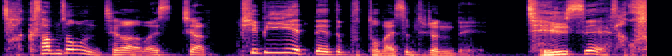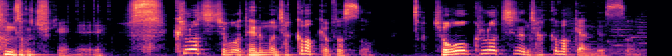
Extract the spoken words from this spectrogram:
자크 삼성은 제가 말 제가 PBE 때부터 말씀드렸는데 제일 세 사고 삼성 중에 클러치 저거 되는 건 자크밖에 없었어. 저거 클러치는 자크밖에 안 됐어.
